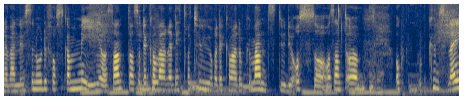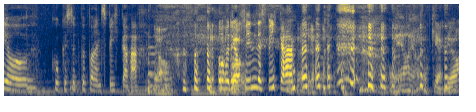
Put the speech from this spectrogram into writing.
nødvendigvis, det er noe du forsker med. Og, sant? Altså, det kan være litteratur, og det kan være dokumentstudie også. Og, sant? Og, og, kunsten er jo å koke suppe på en spiker her. Ja. og det å finne spikeren. Å ja, ja, ok. Ja,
